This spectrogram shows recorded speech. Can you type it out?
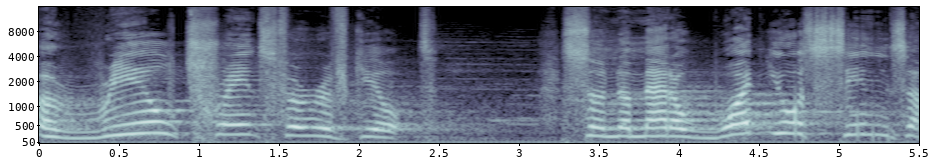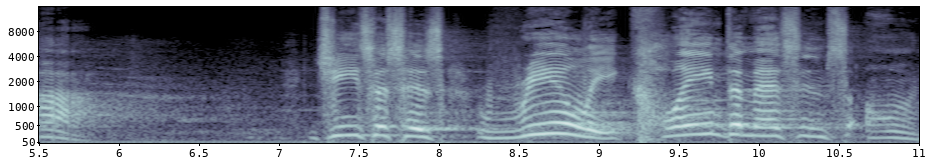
a real transfer of guilt. So, no matter what your sins are, Jesus has really claimed them as his own.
